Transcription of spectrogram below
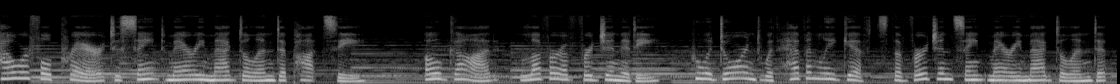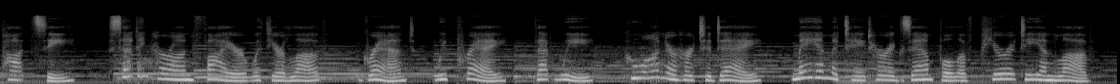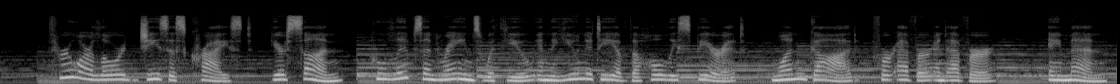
Powerful prayer to Saint Mary Magdalene de Pazzi. O God, lover of virginity, who adorned with heavenly gifts the Virgin Saint Mary Magdalene de Pazzi, setting her on fire with your love, grant, we pray, that we, who honor her today, may imitate her example of purity and love. Through our Lord Jesus Christ, your Son, who lives and reigns with you in the unity of the Holy Spirit, one God, forever and ever. Amen.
